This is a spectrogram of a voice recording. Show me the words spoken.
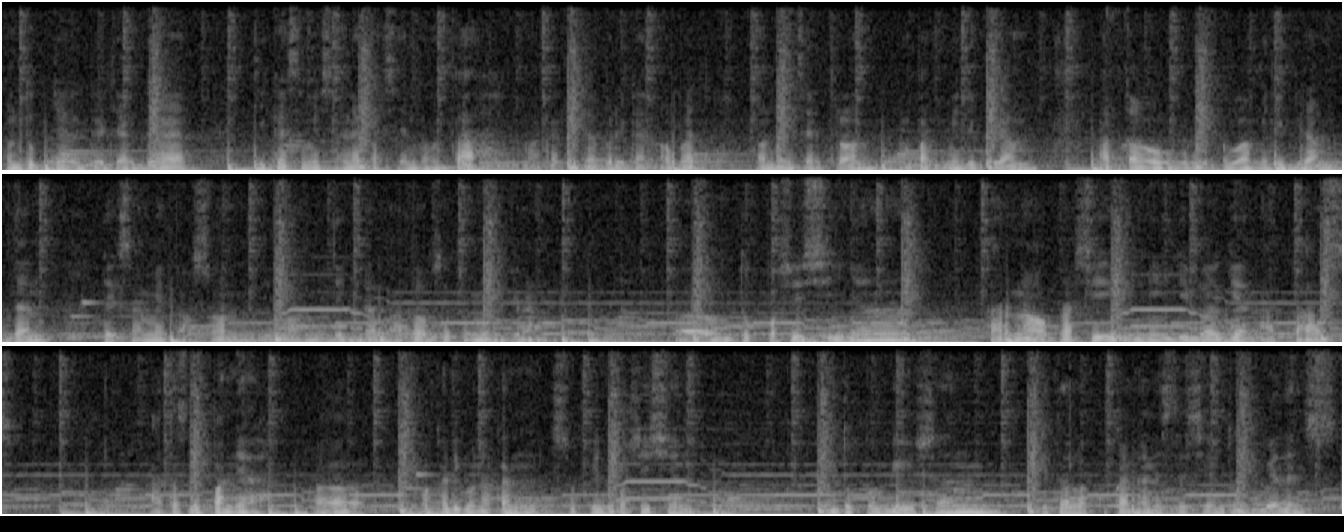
untuk jaga-jaga. Jika semisalnya pasien muntah, maka kita berikan obat ondansetron 4 mg atau 2 mg dan dexamethasone 5 mg atau 1 mg. Eh, untuk posisinya karena operasi ini di bagian atas atas depan ya eh, maka digunakan supine position untuk pembiusan kita lakukan anestesi untuk balance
